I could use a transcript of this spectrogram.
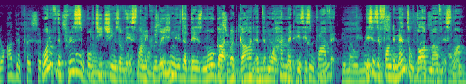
One of the principal teachings of the Islamic religion is that there is no God but God and that Muhammad is his prophet. This is a fundamental dogma of Islam.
